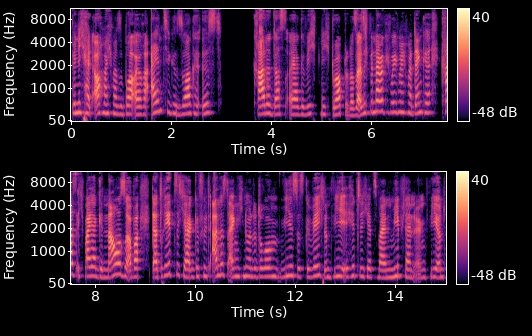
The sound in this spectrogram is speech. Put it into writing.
bin ich halt auch manchmal so, boah, eure einzige Sorge ist gerade, dass euer Gewicht nicht droppt oder so. Also ich bin da wirklich, wo ich manchmal denke, krass, ich war ja genauso, aber da dreht sich ja gefühlt alles eigentlich nur darum, wie ist das Gewicht und wie hitte ich jetzt meinen Mealplan irgendwie. Und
